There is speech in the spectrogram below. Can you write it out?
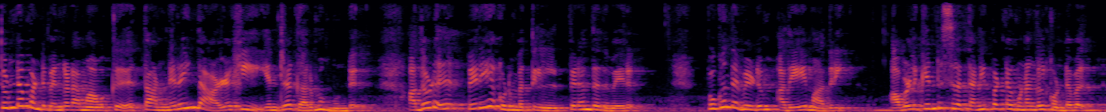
துண்டப்பண்டு வெங்கடாமாவுக்கு தான் நிறைந்த அழகி என்ற கர்வம் உண்டு. அதோடு பெரிய குடும்பத்தில் பிறந்தது வேறு. புகுந்த வீடும் அதே மாதிரி. அவளுக்கென்று சில தனிப்பட்ட குணங்கள் கொண்டவள்.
